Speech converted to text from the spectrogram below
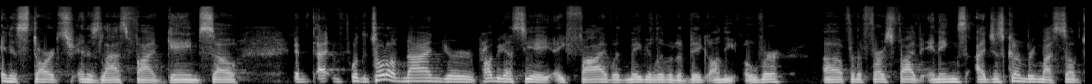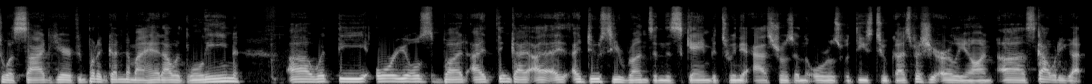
in his starts in his last five games. So, if, uh, with the total of nine, you're probably going to see a, a, five with maybe a little bit of vig on the over uh, for the first five innings. I just couldn't bring myself to a side here. If you put a gun to my head, I would lean uh, with the Orioles, but I think I, I, I do see runs in this game between the Astros and the Orioles with these two guys, especially early on. Uh, Scott, what do you got?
